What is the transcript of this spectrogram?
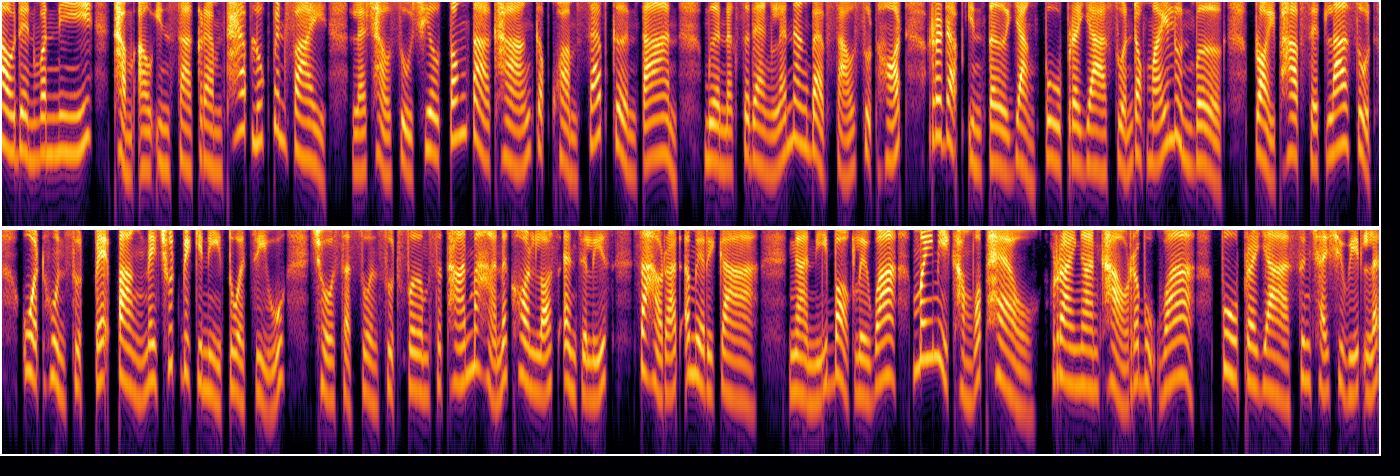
ข่าวเด่นวันนี้ทำเอาอินสตาแกรมแทบลุกเป็นไฟ และชาวโซเชียลต้องตาค้างกับความแซบเกินต้าน เมื่อนักแสดงและนางแบบสาวสุดฮอต ระดับอินเตอร์อย่างปูประยาสวนดอกไม้ลุนเบิก ปล่อยภาพเซตล่าสุด อวดหุ่นสุดเป๊ะปังในชุดบิกินี่ตัวจิ๋ว โชว์สัดส่วนสุดเฟิร์มสถานมหานครลอสแอนเจลิส สหรัฐอเมริกา งานนี้บอกเลยว่าไม่มีคำว่าแผ่วรายงานข่าวระบุว่า ปูประยาซึ่งใช้ชีวิตและ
